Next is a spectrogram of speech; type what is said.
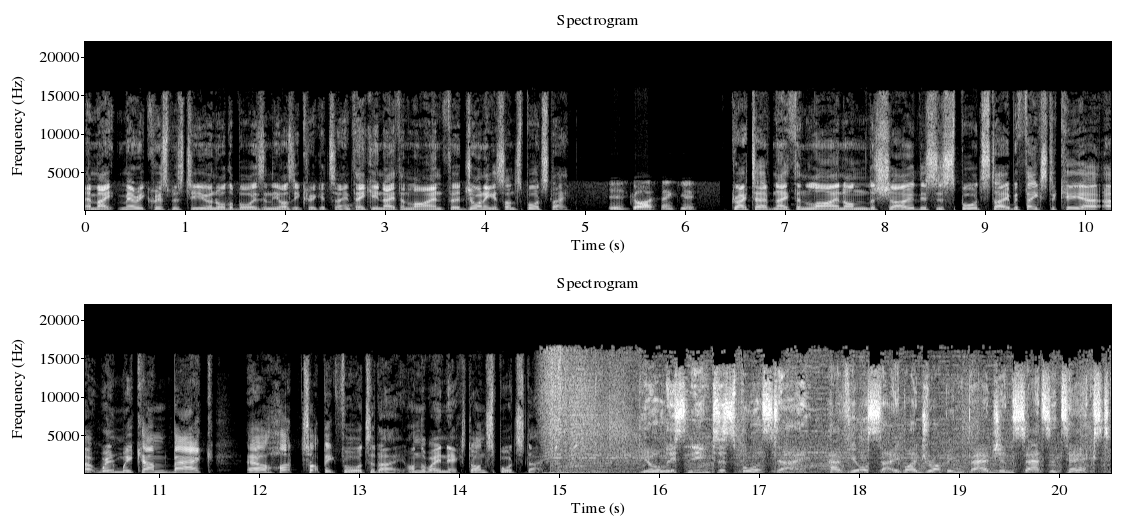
and, mate, Merry Christmas to you and all the boys in the Aussie cricket team. Thank you, Nathan Lyon, for joining us on Sports Day. Cheers, guys. Thank you. Great to have Nathan Lyon on the show. This is Sports Day with thanks to Kia. Uh, when we come back, our hot topic for today on the way next on Sports Day. You're listening to Sports Day. Have your say by dropping badge and sats a text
